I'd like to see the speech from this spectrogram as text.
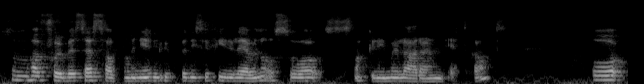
Som har forberedt seg sammen i en gruppe, disse fire elevene, og så snakker de med læreren i etterkant. Og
